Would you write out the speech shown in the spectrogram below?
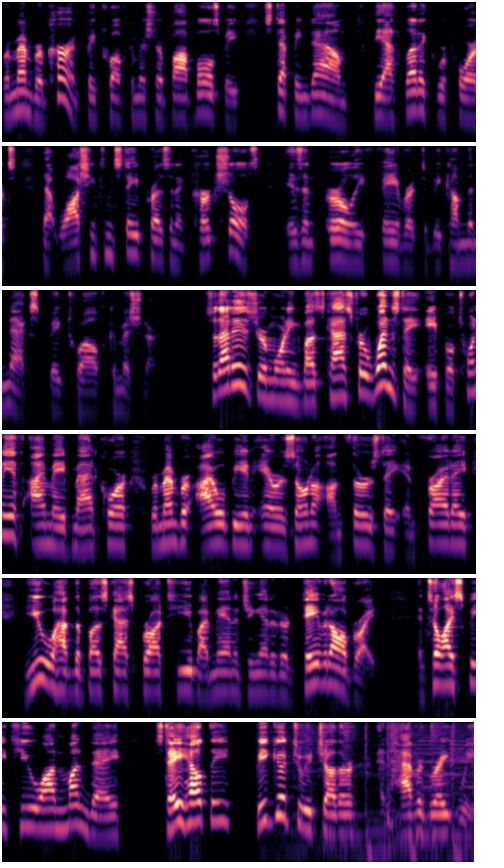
Remember, current Big 12 Commissioner Bob Bowlesby stepping down. The Athletic reports that Washington State President Kirk Schulz is an early favorite to become the next Big 12 Commissioner. So that is your morning buzzcast for Wednesday, April 20th. I'm Abe Madkour. Remember, I will be in Arizona on Thursday and Friday. You will have the buzzcast brought to you by managing editor David Albright. Until I speak to you on Monday, Stay healthy, be good to each other, and have a great week.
